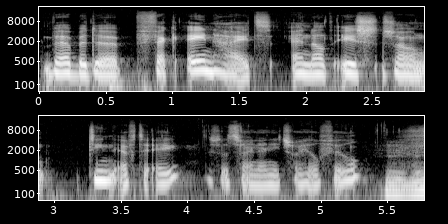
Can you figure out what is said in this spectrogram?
We hebben de VEC-eenheid en dat is zo'n 10 FTE, dus dat zijn er niet zo heel veel. Mm -hmm.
